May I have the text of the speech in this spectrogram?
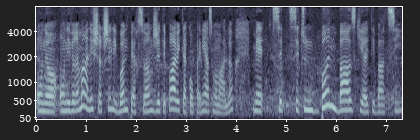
on a, on est vraiment allé chercher les bonnes personnes. J'étais pas avec la compagnie à ce moment-là, mais c'est une bonne base qui a été bâtie.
